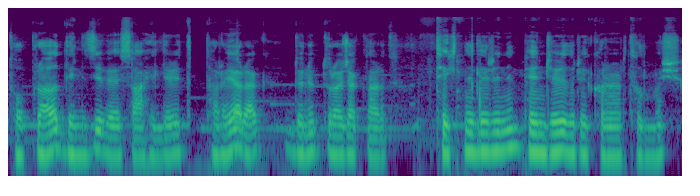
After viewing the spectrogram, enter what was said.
toprağı, denizi ve sahilleri tarayarak dönüp duracaklardı. Teknelerinin pencereleri karartılmış,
